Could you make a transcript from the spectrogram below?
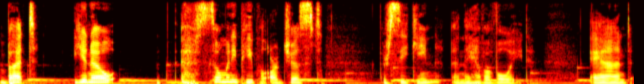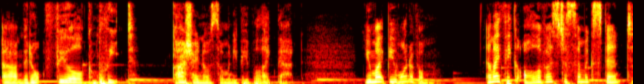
but, you know, so many people are just, they're seeking and they have a void and um, they don't feel complete. Gosh, I know so many people like that. You might be one of them. And I think all of us, to some extent,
